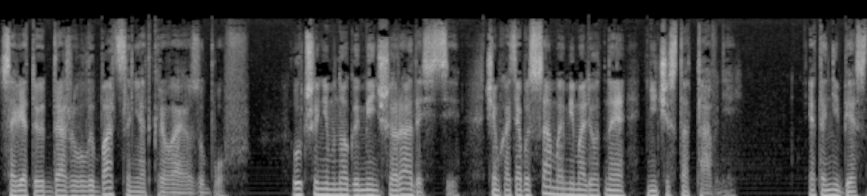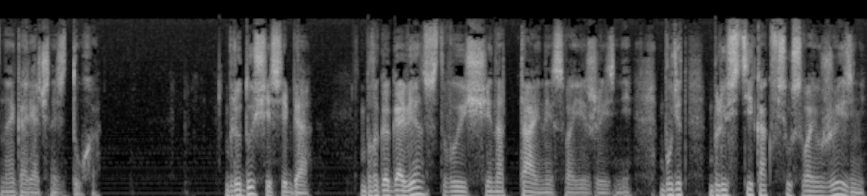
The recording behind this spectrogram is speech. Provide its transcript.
советует даже улыбаться, не открывая зубов. Лучше немного меньше радости, чем хотя бы самая мимолетная нечистота в ней. Это небесная горячность духа. Блюдущий себя, благоговенствующий над тайной своей жизни, будет блюсти как всю свою жизнь,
